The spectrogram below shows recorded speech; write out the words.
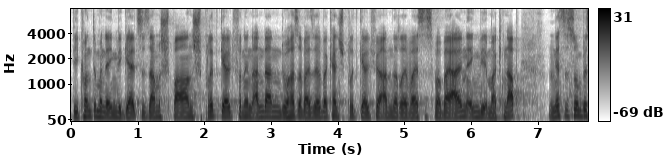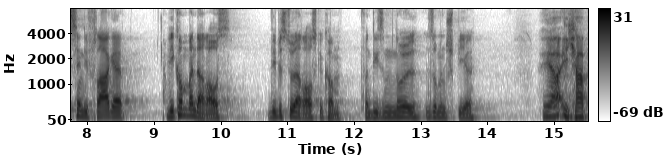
wie konnte man irgendwie Geld zusammensparen, Spritgeld von den anderen, du hast aber selber kein Spritgeld für andere, weißt es war bei allen irgendwie immer knapp. Und jetzt ist so ein bisschen die Frage, wie kommt man da raus? Wie bist du da rausgekommen von diesem Nullsummenspiel? Ja, ich habe,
